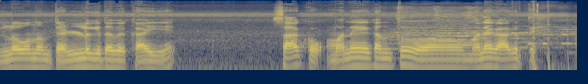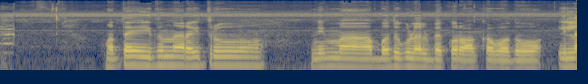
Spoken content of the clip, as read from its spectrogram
ಎಲ್ಲೋ ಒಂದೊಂದು ತೆಳ್ಳಗಿದ್ದಾವೆ ಕಾಯಿ. ಸಾಕು, ಮನೆಗಂತೂ, ಮನೆಗಾಗುತ್ತೆ. ಮತ್ತು ಇದನ್ನು ರೈತರು ನಿಮ್ಮ ಬದುಗಳಲ್ಲಿ ಬೇಕಾದ್ರೂ ಹಾಕ್ಕೋಬೋದು ಇಲ್ಲ,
